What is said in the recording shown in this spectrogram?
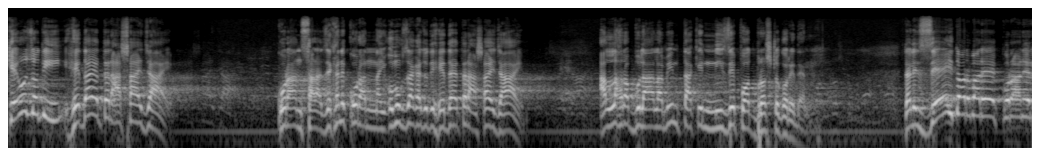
কেউ যদি হেদায়েতের আশায় যায়, কোরআন ছাড়া, যেখানে কোরআন নাই, অমুক জায়গায় যদি হেদায়েতের আশায় যায়, আল্লাহ রাব্বুল আলামিন তাকে নিজে পথ ভ্রষ্ট করে দেন। তাহলে যেই দরবারে কোরআনের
